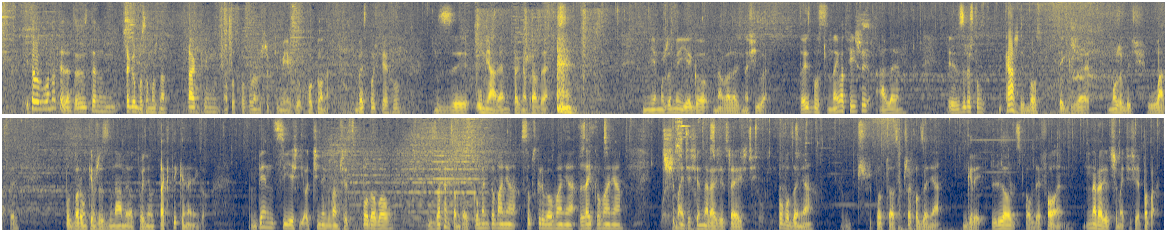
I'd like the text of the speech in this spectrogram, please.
I to by było na tyle. To jest ten, tego bossa można takim oto sposobem szybkim jego pokonać. Bez pośpiechu, z umiarem tak naprawdę nie możemy jego nawalać na siłę. To jest boss najłatwiejszy, ale y, zresztą każdy boss w tej grze może być łatwy pod warunkiem, że znamy odpowiednią taktykę na niego. Więc jeśli odcinek Wam się spodobał, zachęcam do komentowania, subskrybowania, lajkowania. Trzymajcie się, na razie, cześć. Powodzenia podczas przechodzenia gry Lords of the Fallen. Na razie trzymajcie się, pa pa.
